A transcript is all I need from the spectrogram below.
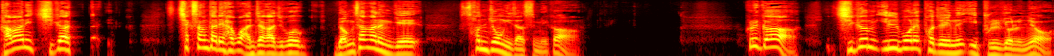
가만히 지가 책상 다리 하고 앉아가지고 명상하는 게 선종이지 않습니까? 그러니까 지금 일본에 퍼져 있는 이 불교는요,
